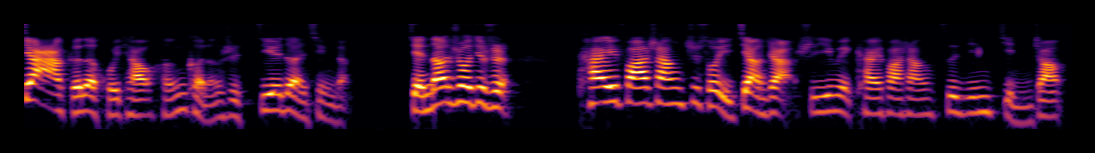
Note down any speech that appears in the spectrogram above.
价格的回调很可能是阶段性的。简单说就是。开发商之所以降价，是因为开发商资金紧张，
